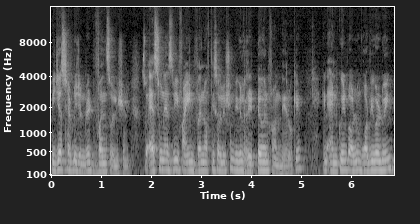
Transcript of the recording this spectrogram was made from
We just have to generate one solution. So as soon as we find one of the solution we will return from there okay. In nqueen problem what we were doing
